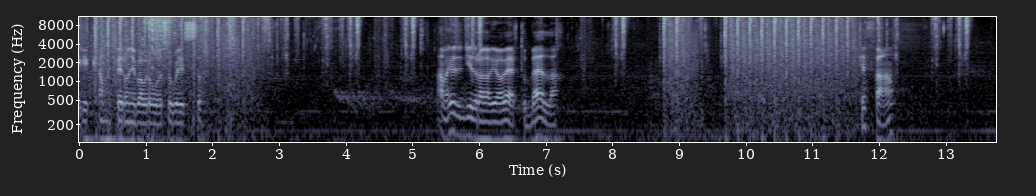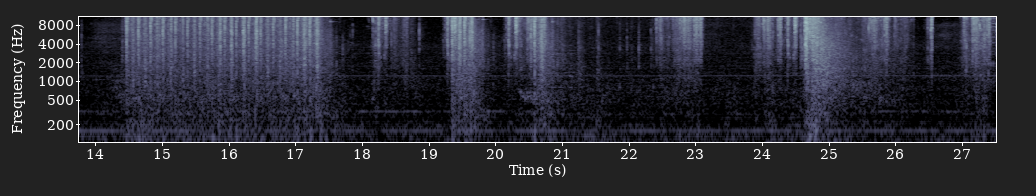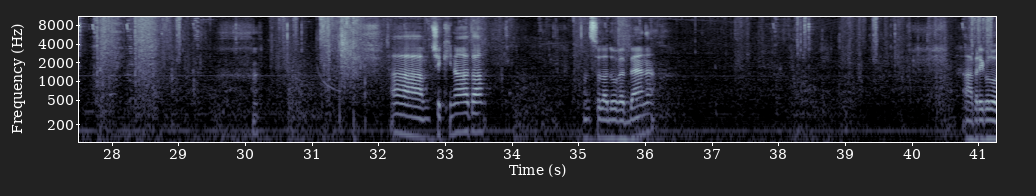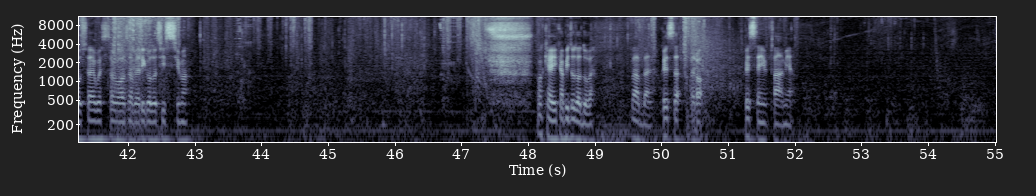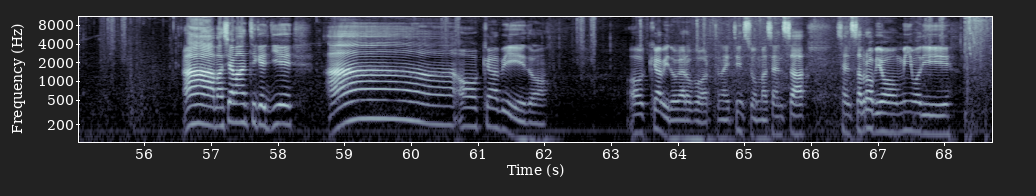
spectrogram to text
Dai, che camperone pauroso questo. Ah, ma io dietro l'avevo aperto, bella. Che fa? Ah, cecchinata. Non so da dove bene. Ah, pericoloso eh, questa cosa, pericolosissima. Ok, capito da dove. Va bene, questa però... Questa è infamia. Ah, ma sia avanti che dietro... Ah, ho capito. Ho capito, caro Fortnite. Insomma, senza, senza proprio un minimo di,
